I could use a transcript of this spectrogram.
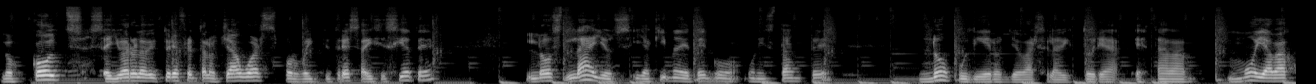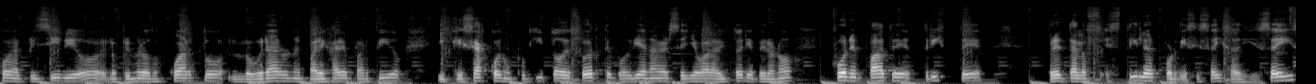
los Colts se llevaron la victoria frente a los Jaguars por 23 a 17. Los Lions, y aquí me detengo un instante, no pudieron llevarse la victoria. Estaban muy abajo al principio, los primeros dos cuartos, lograron emparejar el partido y quizás con un poquito de suerte podrían haberse llevado la victoria, pero no, fue un empate triste frente a los Steelers por 16 a 16.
